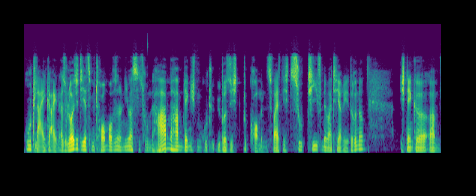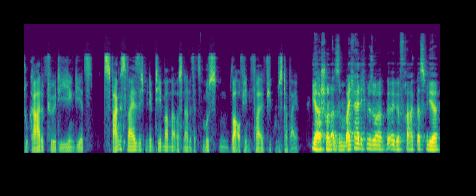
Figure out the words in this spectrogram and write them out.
gut geeignet. Also Leute, die jetzt mit Homeoffice noch nie was zu tun haben, haben, denke ich, eine gute Übersicht bekommen. Es war jetzt nicht zu tief in der Materie drin. Ich denke, ähm, so gerade für diejenigen, die jetzt zwangsweise sich mit dem Thema mal auseinandersetzen mussten, war auf jeden Fall viel Gutes dabei. Ja, schon. Also manchmal hätte ich mir sogar gefragt, dass wir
